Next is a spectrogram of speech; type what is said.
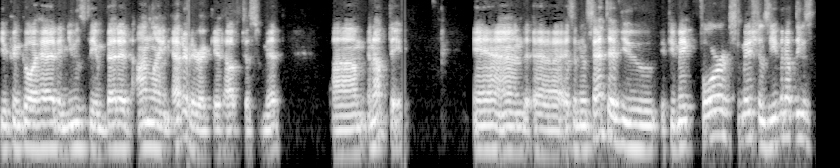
you can go ahead and use the embedded online editor at GitHub to submit um, an update. And uh, as an incentive, you if you make four submissions, even of these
